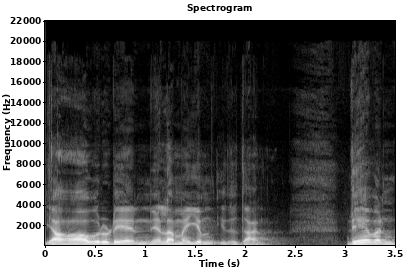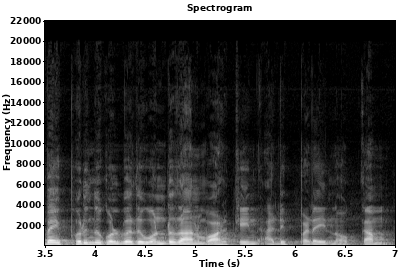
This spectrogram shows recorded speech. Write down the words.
யாவருடைய நிலைமையும் இதுதான். தேவன்பை புரிந்து கொள்வது ஒன்றுதான் வாழ்க்கையின் அடிப்படை நோக்கம்.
